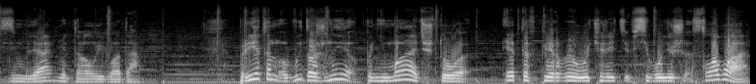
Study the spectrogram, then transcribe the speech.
земля, металл и вода. При этом вы должны понимать, что это в первую очередь всего лишь слова,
